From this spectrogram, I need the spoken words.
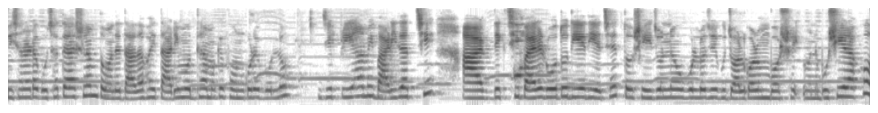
বিছানাটা গোছাতে আসলাম, তোমাদের দাদা ভাই তারই মধ্যে আমাকে ফোন করে বলল যে, প্রিয়া, আমি বাড়ি যাচ্ছি আর দেখছি বাইরে রোদও দিয়ে দিয়েছে। তো সেই জন্য ও বলল যে, জল গরম বসাই মানে বসিয়ে রাখো,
